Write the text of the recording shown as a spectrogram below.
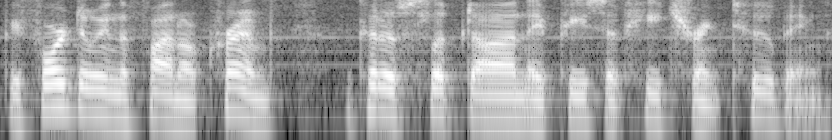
Before doing the final crimp, we could have slipped on a piece of heat shrink tubing.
